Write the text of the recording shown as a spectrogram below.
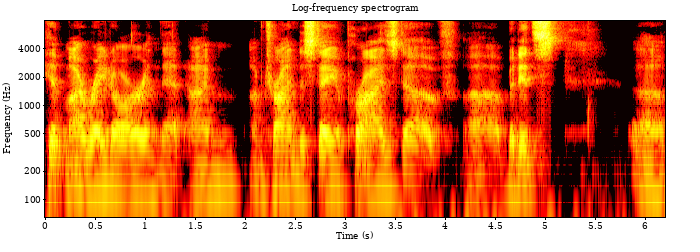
hit my radar and that I'm I'm trying to stay apprised of. Uh, but it's uh,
